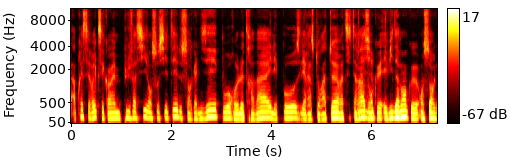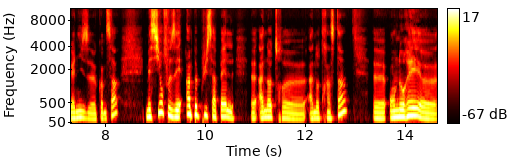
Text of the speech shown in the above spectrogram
Après, c'est vrai que c'est quand même plus facile en société de s'organiser pour le travail, les pauses, les restaurateurs, etc. Bien sûr. Donc, euh, évidemment qu'on s'organise comme ça. Mais si on faisait un peu plus appel à, notre, à notre instinct, euh, on aurait euh,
